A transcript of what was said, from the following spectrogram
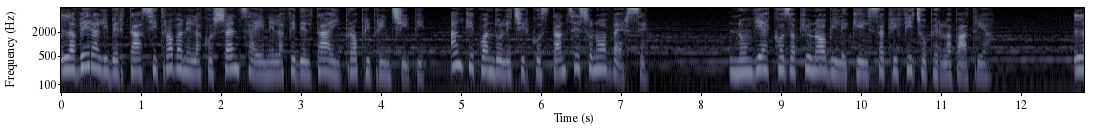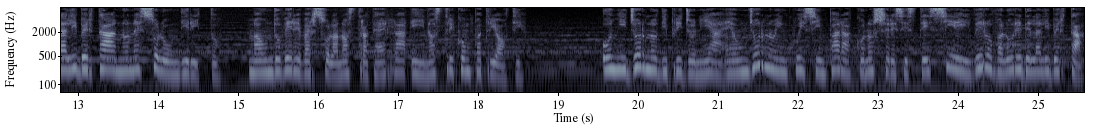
La vera libertà si trova nella coscienza e nella fedeltà ai propri principi, anche quando le circostanze sono avverse. Non vi è cosa più nobile che il sacrificio per la patria. La libertà non è solo un diritto, ma un dovere verso la nostra terra e i nostri compatrioti. Ogni giorno di prigionia è un giorno in cui si impara a conoscere se stessi e il vero valore della libertà.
